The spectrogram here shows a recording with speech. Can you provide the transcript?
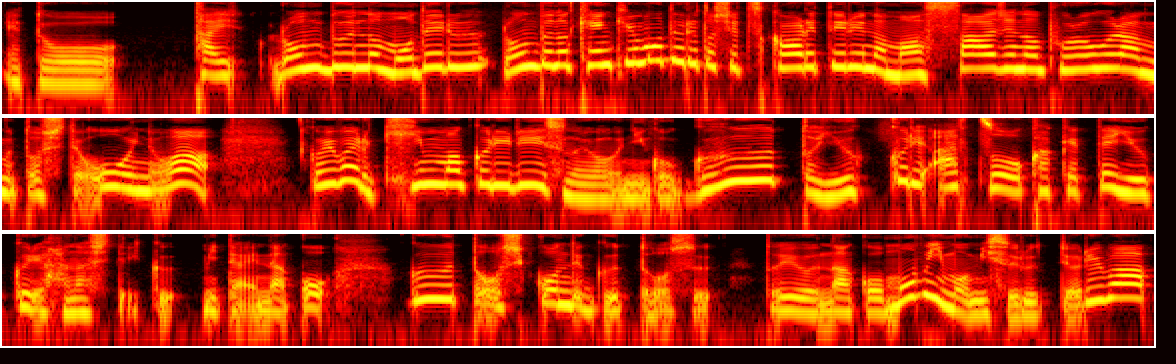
えっと、論文のモデル、論文の研究モデルとして使われているようなマッサージのプログラムとして多いのは、いわゆる筋膜リリースのように、こう、ぐーっとゆっくり圧をかけてゆっくり離していくみたいな、こう、ぐーっと押し込んでぐっと押すというような、こう、もみもみするってよりは、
